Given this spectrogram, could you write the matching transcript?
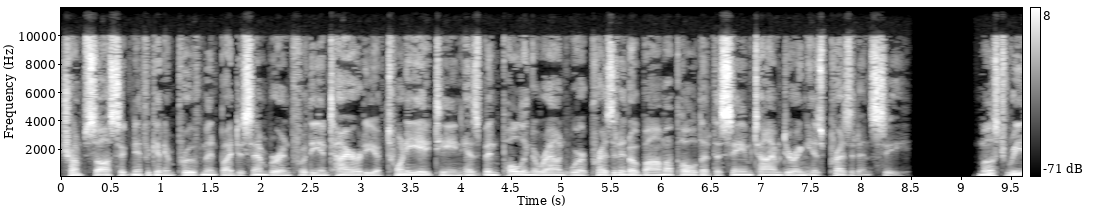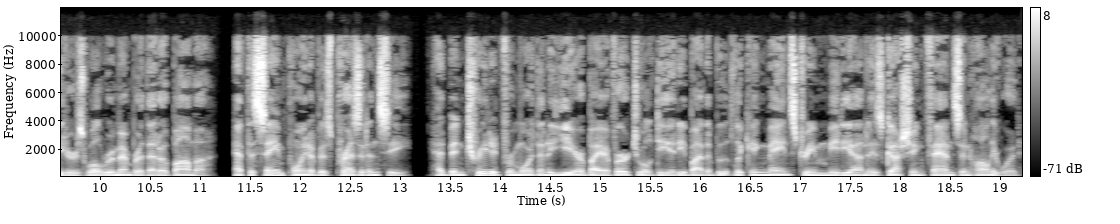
Trump saw significant improvement by December and for the entirety of 2018 has been polling around where President Obama polled at the same time during his presidency. Most readers will remember that Obama, at the same point of his presidency, had been treated for more than a year by a virtual deity by the bootlicking mainstream media and his gushing fans in Hollywood.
